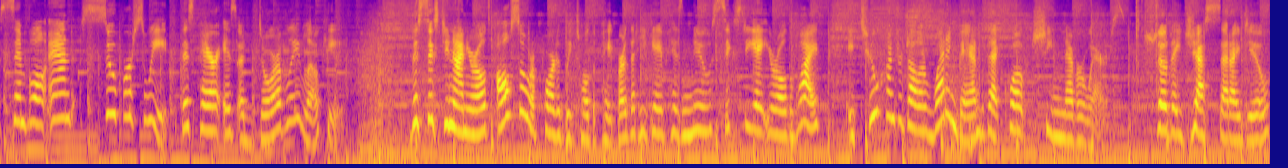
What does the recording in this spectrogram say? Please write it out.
simple, and super sweet. This pair is adorably low key. The 69 year old also reportedly told the paper that he gave his new 68 year old wife a $200 wedding band that, quote, she never wears. So they just said I do,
